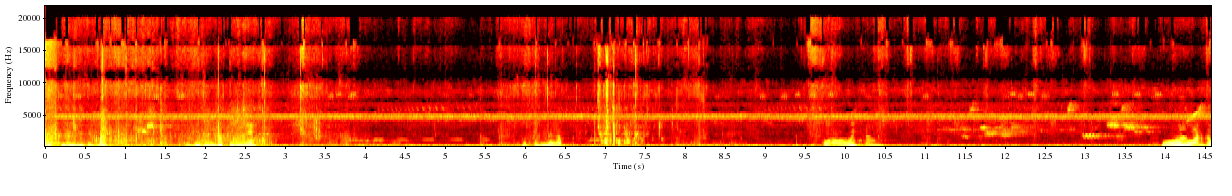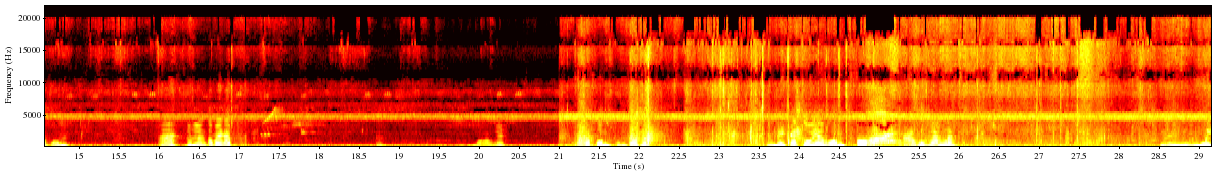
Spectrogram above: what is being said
มันคือดึงยี่ถึงนี่คือบูดึงบูถึงไงบูถึงเลยครับ โอ้เอาเว้ยนั่นโอ้หลวนครับผมอะดุนหลังต่อไปครับอืมบ่เอาเลยนะครับผมคุณต้าครับนั่นไหนแจ๊กตัวครับผมโอ้ยหาพวกหลังล่ะอุ้ย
